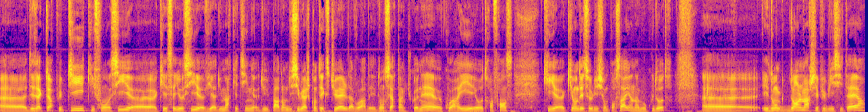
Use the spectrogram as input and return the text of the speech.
Euh, des acteurs plus petits qui font aussi, euh, qui essayent aussi euh, via du marketing, du, pardon, du ciblage contextuel, d'avoir des, dont certains que tu connais, Quarry et autres en France, qui, qui ont des solutions pour ça. Il y en a beaucoup d'autres. et donc, dans le marché publicitaire,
